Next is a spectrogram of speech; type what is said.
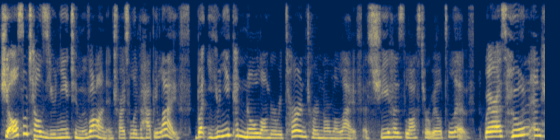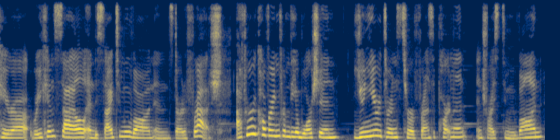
She also tells Yoonyi to move on and try to live a happy life. But Yuni can no longer return to her normal life as she has lost her will to live. Whereas Hoon and Hera reconcile and decide to move on and start afresh. After recovering from the abortion, Yuni returns to her friend's apartment and tries to move on,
